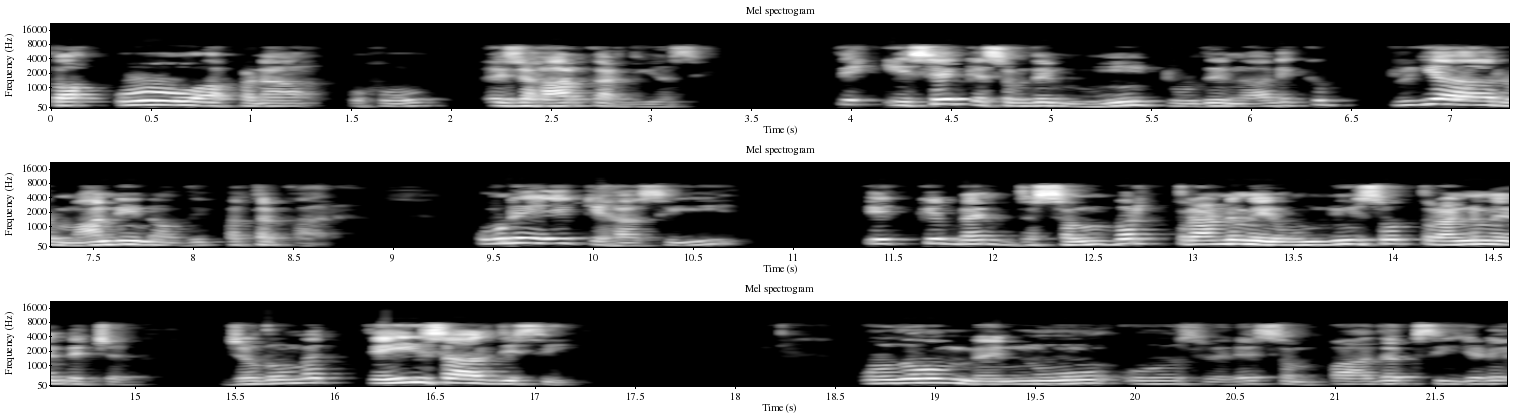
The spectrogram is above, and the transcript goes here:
ਤਾਂ ਉਹ ਆਪਣਾ ਉਹ ਇਜ਼ਹਾਰ ਕਰਦੀਆਂ ਸੀ। ਤੇ ਇਸੇ ਕਿਸਮ ਦੇ ਮੀ ਟੂ ਦੇ ਨਾਲ ਇੱਕ ਪ੍ਰਿਆ ਰਮਾਨੀ ਨਾਂ ਦੀ ਪੱਤਰਕਾਰ ਹੈ। ਉਹਨੇ ਇਹ ਕਿਹਾ ਸੀ ਇਹ ਕਿ ਮੈਂ ਦਸੰਬਰ 93 1993 ਵਿੱਚ ਜਦੋਂ ਮੈਂ 23 ਸਾਲ ਦੀ ਸੀ ਉਦੋਂ ਮੈਨੂੰ ਉਸ ਵੇਲੇ ਸੰਪਾਦਕ ਸੀ ਜਿਹੜੇ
